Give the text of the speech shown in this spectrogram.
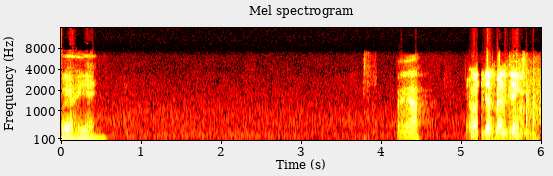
see him. Where? Yeah. Where? On the building.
